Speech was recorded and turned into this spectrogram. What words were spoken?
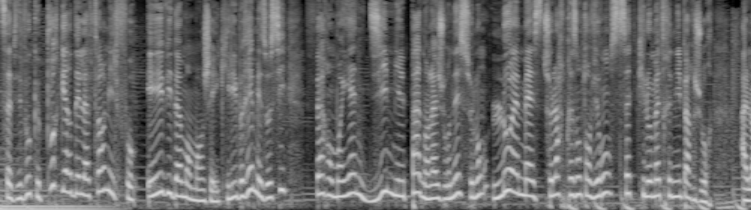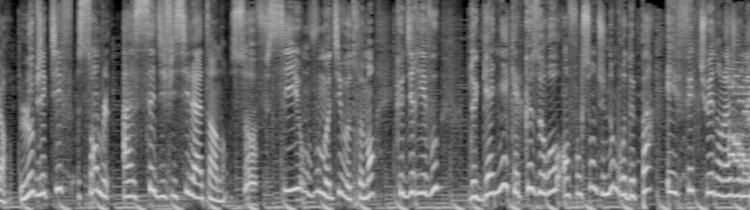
Saviez-vous que pour garder la forme, il faut évidemment manger équilibré, mais aussi faire en moyenne 10 000 pas dans la journée selon l'OMS. Cela représente environ 7 km et demi par jour. Alors, l'objectif semble assez difficile à atteindre, sauf si on vous motive autrement. Que diriez-vous de gagner quelques euros en fonction du nombre de pas effectués dans la journée?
